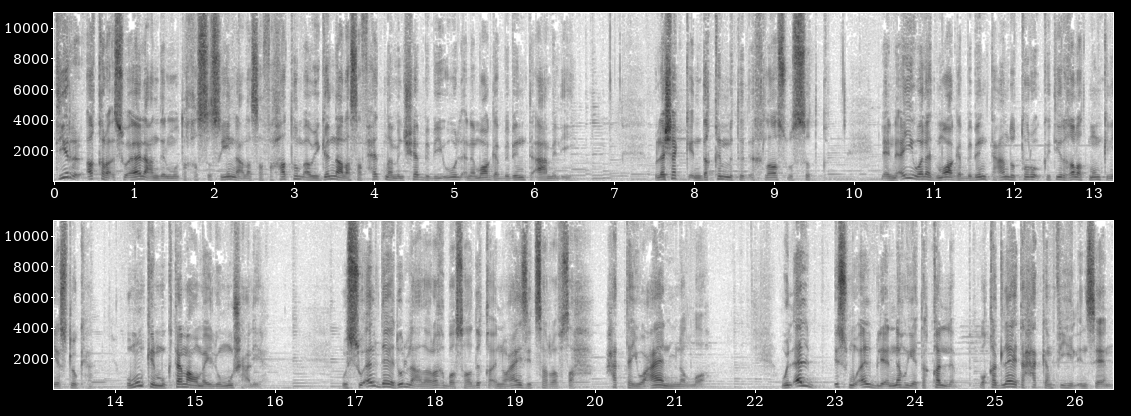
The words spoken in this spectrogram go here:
كتير أقرأ سؤال عند المتخصصين على صفحاتهم أو يجيلنا على صفحتنا من شاب بيقول أنا معجب ببنت أعمل إيه؟ ولا شك إن ده قمة الإخلاص والصدق لأن أي ولد معجب ببنت عنده طرق كتير غلط ممكن يسلكها وممكن مجتمعه ما يلوموش عليها. والسؤال ده يدل على رغبة صادقة إنه عايز يتصرف صح حتى يعان من الله. والقلب اسمه قلب لأنه يتقلب وقد لا يتحكم فيه الإنسان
